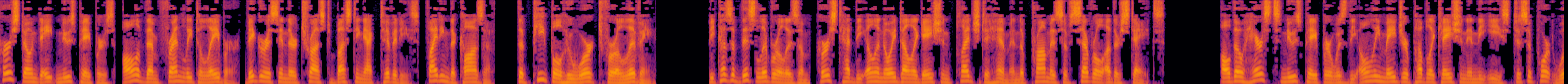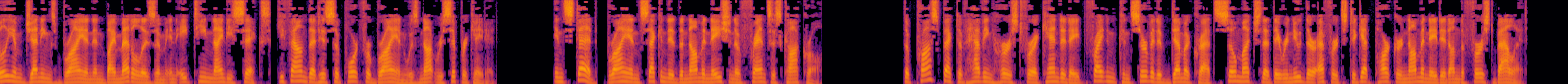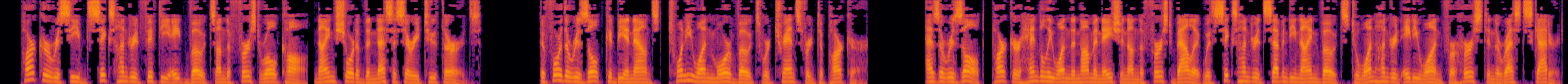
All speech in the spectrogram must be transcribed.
Hearst owned eight newspapers, all of them friendly to labor, vigorous in their trust-busting activities, fighting the cause of the people who worked for a living. Because of this liberalism, Hearst had the Illinois delegation pledged to him and the promise of several other states. Although Hearst's newspaper was the only major publication in the East to support William Jennings Bryan and bimetallism in 1896, he found that his support for Bryan was not reciprocated. Instead, Bryan seconded the nomination of Francis Cockrell. The prospect of having Hearst for a candidate frightened conservative Democrats so much that they renewed their efforts to get Parker nominated on the first ballot. Parker received 658 votes on the first roll call, nine short of the necessary two-thirds. Before the result could be announced, 21 more votes were transferred to Parker. As a result, Parker handily won the nomination on the first ballot with 679 votes to 181 for Hearst and the rest scattered.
